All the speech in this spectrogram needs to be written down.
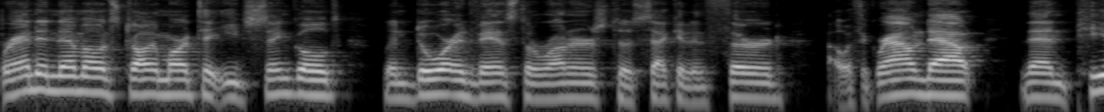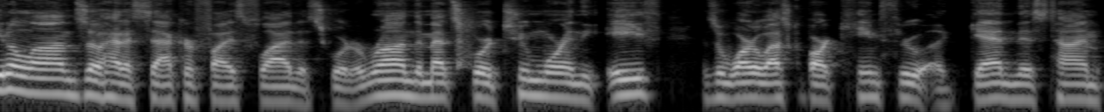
Brandon Nimmo and Starling Marte each singled. Lindor advanced the runners to second and third uh, with a ground out. Then Pete Alonso had a sacrifice fly that scored a run. The Mets scored two more in the eighth as Eduardo Escobar came through again, this time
